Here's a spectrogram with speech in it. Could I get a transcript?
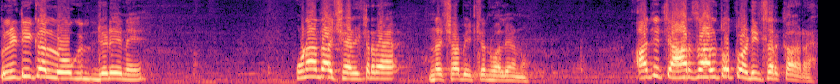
ਪੋਲੀਟੀਕਲ ਲੋਕ ਜਿਹੜੇ ਨੇ, ਉਹਨਾਂ ਦਾ ਸ਼ੈਲਟਰ ਹੈ ਨਸ਼ਾ ਵੇਚਣ ਵਾਲਿਆਂ ਨੂੰ। ਅੱਜ 4 ਸਾਲ ਤੋਂ ਤੁਹਾਡੀ ਸਰਕਾਰ ਹੈ।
